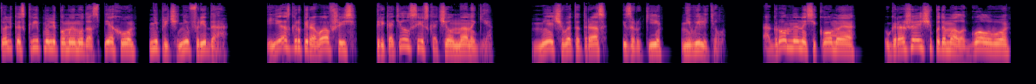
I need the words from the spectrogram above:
только скрипнули по моему доспеху, не причинив вреда. И я, сгруппировавшись, перекатился и вскочил на ноги. Меч в этот раз из руки не вылетел. Огромное насекомое угрожающе подымало голову,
